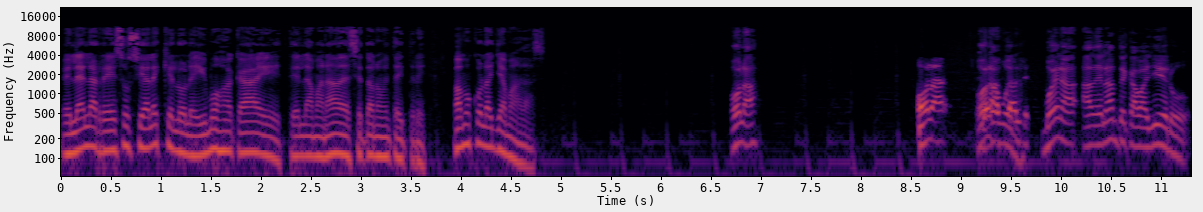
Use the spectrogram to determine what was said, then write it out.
¿verdad? en las redes sociales, que lo leímos acá este, en la manada de Z93. Vamos con las llamadas. Hola, Hola. hola, buena. Buena, adelante, caballero.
